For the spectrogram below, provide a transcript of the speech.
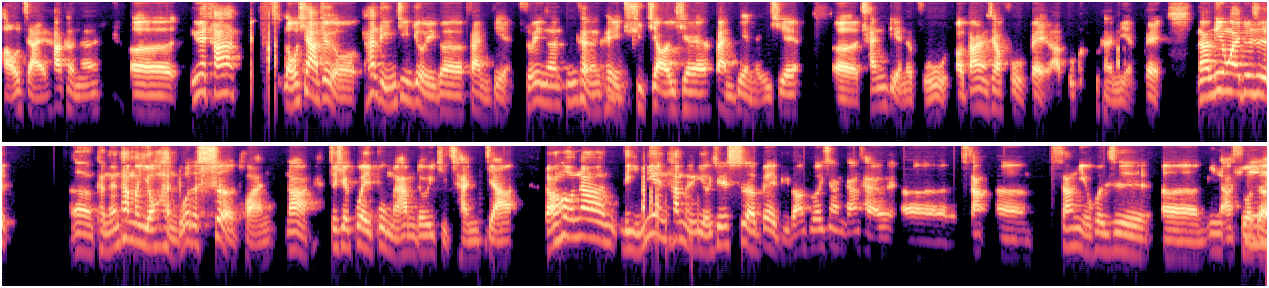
豪宅，他可能呃，因为他楼下就有，他临近就有一个饭店，所以呢，你可能可以去叫一些饭店的一些。呃，餐点的服务哦，当然是要付费啦，不不可能免费。那另外就是，呃，可能他们有很多的社团，那这些贵部门他们都一起参加。然后那里面他们有一些设备，比方说像刚才呃桑呃桑尼或者是呃米娜说的。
